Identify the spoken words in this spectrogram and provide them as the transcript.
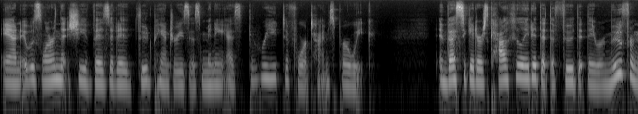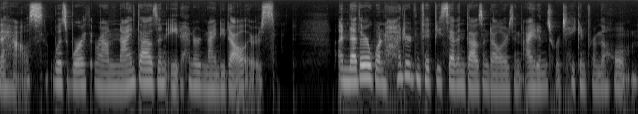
And it was learned that she visited food pantries as many as three to four times per week. Investigators calculated that the food that they removed from the house was worth around $9,890. Another $157,000 in items were taken from the home.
